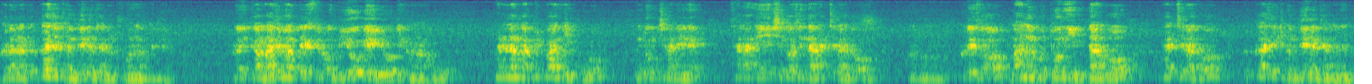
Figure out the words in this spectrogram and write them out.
그러나 끝까지 견디는 자는 구원을 얻으리라. 그러니까 마지막 때일수록 미혹의 유혹이 강하고 환란과 핍박이 있고 공동체 안에 사랑이 식어진다 할지라도 어, 그래서 많은 고통이 있다고 할지라도 끝까지 견디는 자는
